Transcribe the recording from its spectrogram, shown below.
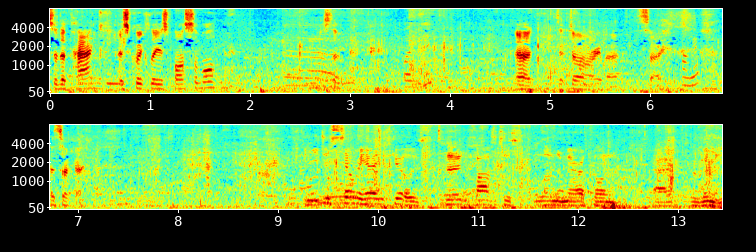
to the pack as quickly as possible? Is that, Was it? uh, don't worry about it. Sorry. Okay. That's okay. Can you just tell me how you feel? It's third fastest London Marathon uh, for women.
